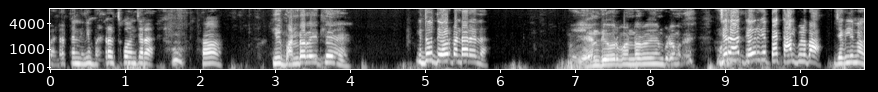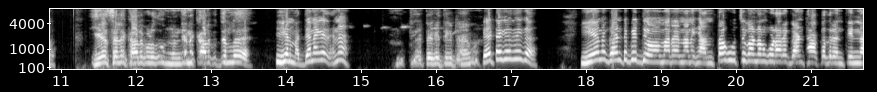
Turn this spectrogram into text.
ಬಂಡ್ರ ತಂದೀನಿ ಬಂಡ್ರ ಹಚ್ಕೊಂಜರ ಹಾ ಈಗ ಭಂಡಾರ ಐತ್ಲೆ? ಇದು ದೇವ್ರ ಭಂಡಾರ ಅದ. ಏನ್ ದೇವ್ರ ಬಂಡಾರ ಏನ್ ಬಿಡ ಮರ ಜರ ದೇವ್ರಿಗೆ ತ ಕಾಲ್ ಬೀಳ್ಬಾ ಜಗಲಿ ಮ್ಯಾಗ. ಏ ಸಲ ಕಾಲ್ ಬೀಳುದು ಮುಂಜಾನೆ ಕಾಲ್ ಬಿದ್ದಿಲ್ಲ? ಈಗೇನ್ ಮಧ್ಯಾಹ್ನ ಆಗ್ಯದೇನ ಏಟಾಗೈತಿ ಈಗ ಟೈಮ್ ಏಟ್ ಆಗ್ಯದ ಈಗ. ಏನ್ ಗಂಟ್ ಬಿದ್ದೇವ ಮರ ನನಗೆ ಅಂತ ಹುಚ್ಚ ಗಂಡನ್ ಕೂಡ ಗಂಟ್ ಹಾಕದ್ರ ಅಂತಿನ್ನ.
